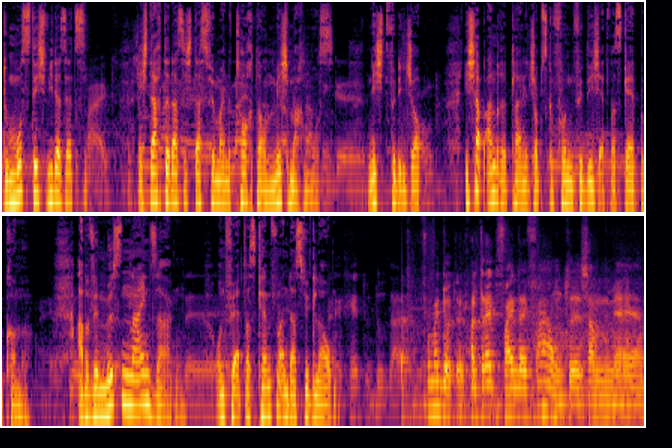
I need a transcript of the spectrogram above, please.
Du musst dich widersetzen. Ich dachte, dass ich das für meine Tochter und mich machen muss, nicht für den Job. Ich habe andere kleine Jobs gefunden, für die ich etwas Geld bekomme. Aber wir müssen Nein sagen und für etwas kämpfen, an das wir glauben. Uh, some uh.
